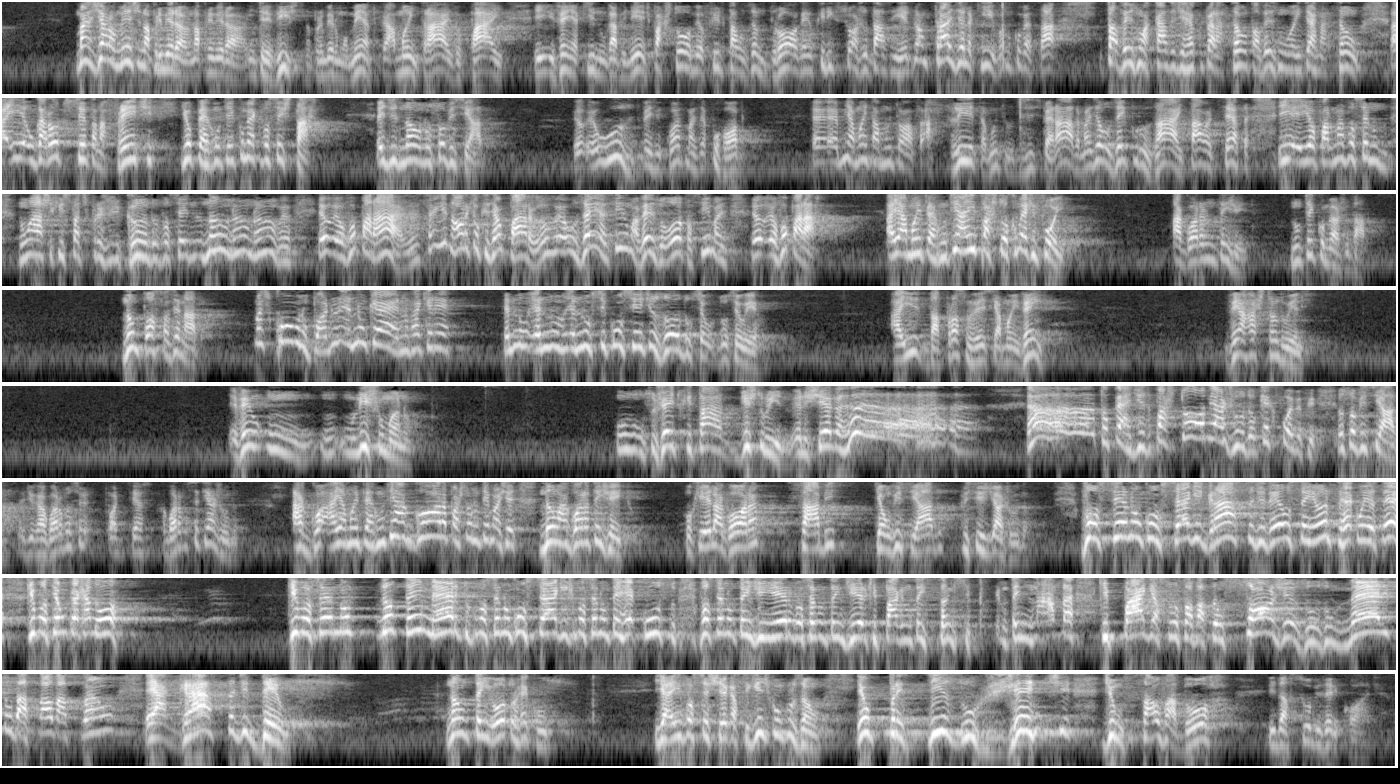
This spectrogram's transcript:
Mas geralmente na primeira, na primeira entrevista, no primeiro momento, a mãe traz, o pai, e vem aqui no gabinete, pastor, meu filho está usando droga, eu queria que o senhor ajudasse ele. Não, traz ele aqui, vamos conversar. Talvez uma casa de recuperação, talvez uma internação. Aí o garoto senta na frente e eu perguntei, como é que você está? Ele diz, não, não sou viciado. Eu, eu uso de vez em quando, mas é por hobby. É, minha mãe está muito aflita, muito desesperada, mas eu usei por usar e tal, etc. E, e eu falo, mas você não, não acha que isso está te prejudicando? Você, não, não, não, eu, eu, eu, vou parar. Isso aí, na hora que eu quiser, eu paro. Eu, eu usei assim uma vez ou outra, assim, mas eu, eu vou parar. Aí a mãe pergunta, e aí, pastor, como é que foi? Agora não tem jeito. Não tem como eu ajudá-lo. Não posso fazer nada. Mas como não pode? Ele não quer, ele não vai querer. Ele não, ele não, ele não se conscientizou do seu, do seu erro. Aí, da próxima vez que a mãe vem, vem arrastando ele. Vem um, um, um lixo humano. Um, um sujeito que está destruído. Ele chega. Ah, estou ah, perdido. Pastor, me ajuda. O que, é que foi, meu filho? Eu sou viciado. Eu digo, agora você pode ter, agora você tem ajuda. Agora, aí a mãe pergunta, e agora, pastor, não tem mais jeito? Não, agora tem jeito. Porque ele agora sabe que é um viciado, precisa de ajuda. Você não consegue graça de Deus sem antes reconhecer que você é um pecador. Que você não, não tem mérito, que você não consegue, que você não tem recurso, você não tem dinheiro, você não tem dinheiro que pague, não tem sangue que pague, não tem nada que pague a sua salvação, só Jesus. O mérito da salvação é a graça de Deus. Não tem outro recurso. E aí você chega à seguinte conclusão: eu preciso urgente de um Salvador e da sua misericórdia.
